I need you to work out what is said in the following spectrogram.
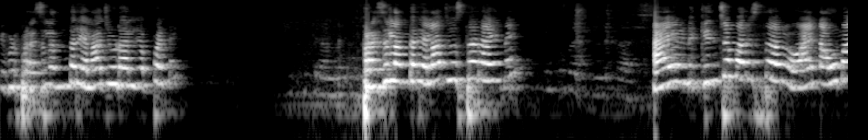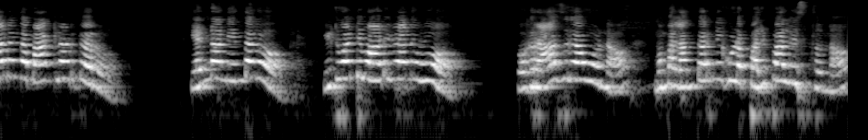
ఇప్పుడు ప్రజలందరూ ఎలా చూడాలి చెప్పండి? ప్రజలందరూ ఎలా చూస్తారా ఆయన్ని ఆయన్ని కించపరుస్తారు ఆయన అవమానంగా మాట్లాడతారు ఎన్నో నిందలు ఇటువంటి వాడివే నువ్వు ఒక రాజుగా ఉన్నావు మమ్మల్ని అందరినీ కూడా పరిపాలిస్తున్నావు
